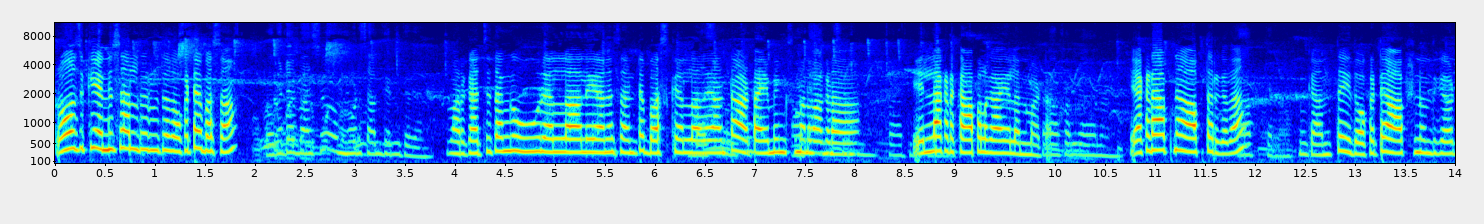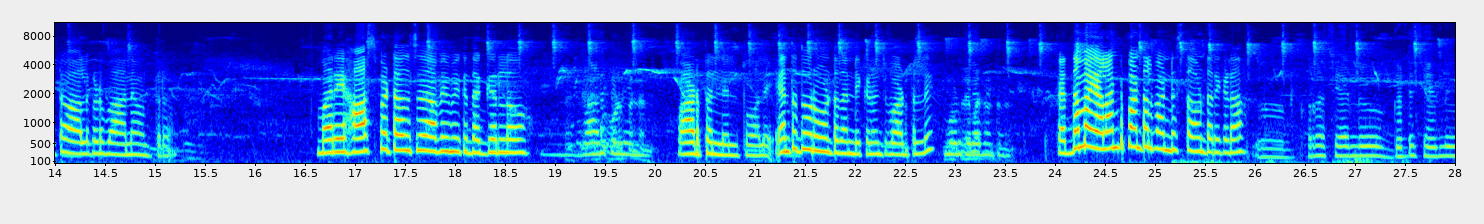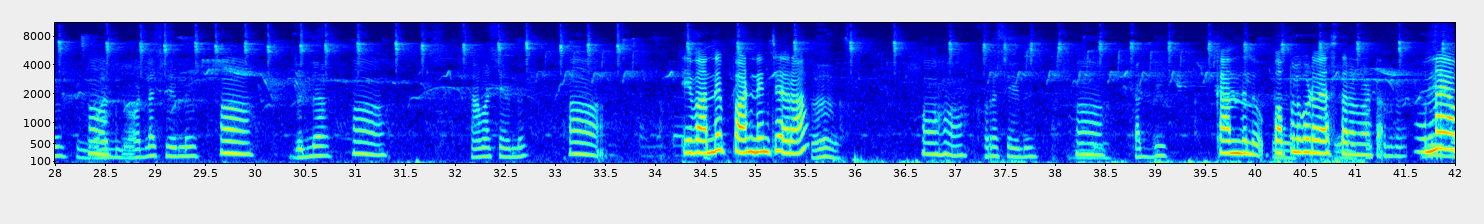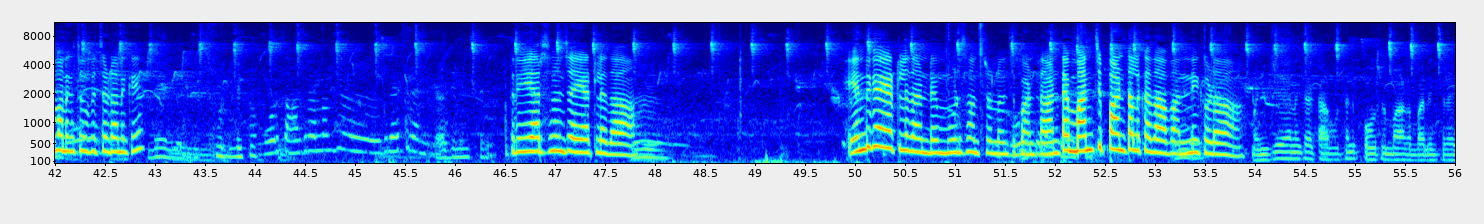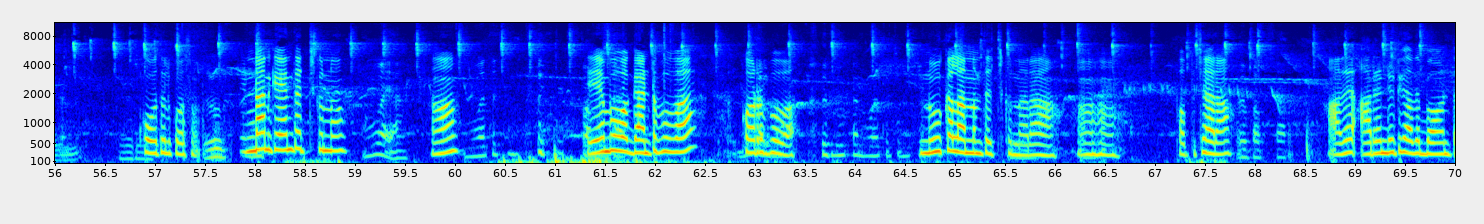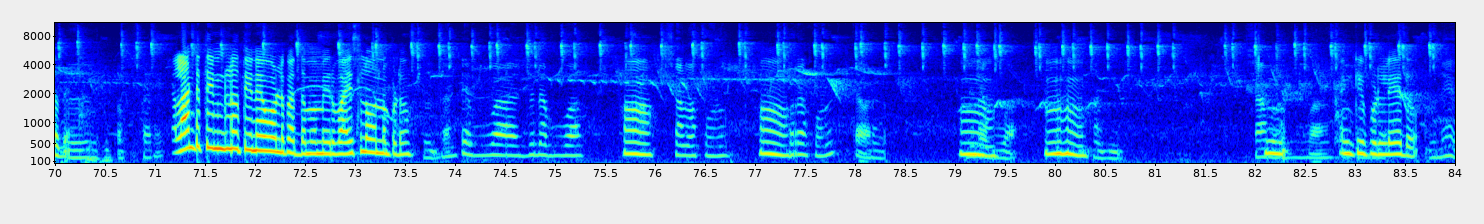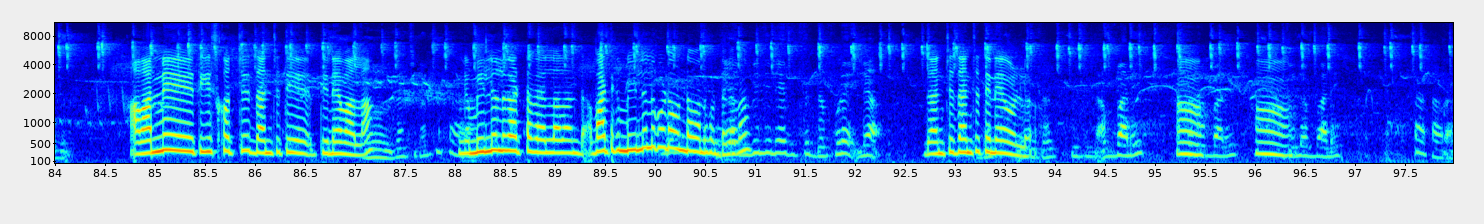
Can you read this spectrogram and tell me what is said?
రోజుకి ఎన్నిసార్లు తిరుగుతుంది? ఒకటే బస్సా? ఒకటే బస్సు మూడు సార్లు తిరుగుతుందండి మరి ఖచ్చితంగా ఊరు వెళ్ళాలి అనేసి అంటే బస్కి వెళ్ళాలి అంటే ఆ టైమింగ్స్ మనం అక్కడ వెళ్ళి అక్కడ కాపలు కాయాలన్నమాట. ఎక్కడ ఆపినా ఆపుతారు కదా? ఇంకా అంతే ఇది ఒకటే ఆప్షన్ ఉంది కాబట్టి వాళ్ళు కూడా బాగానే ఉంటారు. మరి హాస్పిటల్స్ అవి మీకు దగ్గరలో? వాడపల్లి వెళ్ళిపోవాలి. ఎంత దూరం ఉంటుందండి ఇక్కడ నుంచి వాడపల్లి? మూడు కిలోమీటర్లు. పెద్దమ్మ ఎలాంటి పంటలు పండిస్తూ ఉంటారు ఇక్కడ? గడ్డ వడ్ల ఆ, జొన్న. ఇవన్నీ పండించారా. కద్ది కందులు పప్పులు కూడా వేస్తారనమాట ఉన్నాయా మనకి చూపించడానికి? త్రీ ఇయర్స్ నుంచి వేయట్లేదా? ఎందుకు వేయట్లేదండి మూడు సంవత్సరాల నుంచి పంట? అంటే మంచి పంటలు కదా అవన్నీ కూడా. కనుక కాకపోతే కోతులు కోతుల కోసం. తినడానికి ఏం తెచ్చుకున్నావు ఏం పువ్వ? గంట పువ్వా? కొర్ర పువ్వా? నూకలు అన్నం తెచ్చుకున్నారా? పప్పుచారా అదే ఆ రెండింటికి అదే బాగుంటుంది. ఎలాంటి తిండ్లు తినేవాళ్ళు పెద్దమ్మ మీరు వయసులో ఉన్నప్పుడు? ఇంక ఇప్పుడు లేదు. అవన్నీ తీసుకొచ్చి దంచి తి- తినేవాళ్ళ? ఇంకా మిల్లులు గట్ట వెళ్ళాలంటే వాటికి మిల్లులు కూడా ఉండవు అనుకుంటా కదా? దంచి దంచి తినేవాళ్ళు.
